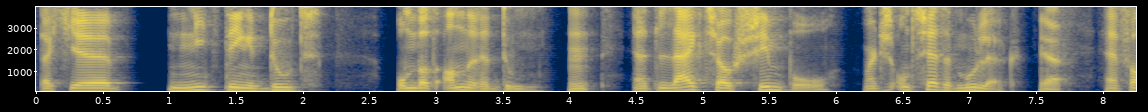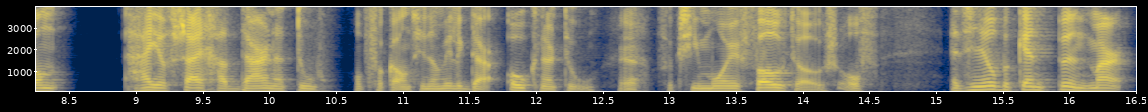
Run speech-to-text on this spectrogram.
Dat je niet dingen doet omdat anderen het doen. Hm. En het lijkt zo simpel, maar het is ontzettend moeilijk. Ja. En van hij of zij gaat daar naartoe op vakantie, dan wil ik daar ook naartoe. Ja. Of ik zie mooie foto's. Of het is een heel bekend punt, maar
